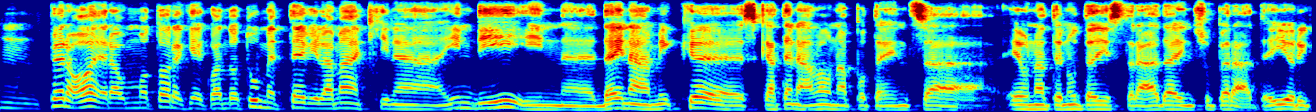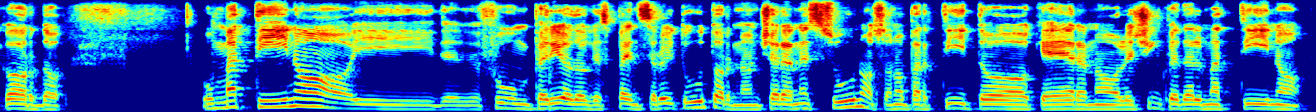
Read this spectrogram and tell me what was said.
mm, però era un motore che quando tu mettevi la macchina in D, in Dynamic, eh, scatenava una potenza e una tenuta di strada insuperate. Io ricordo un mattino i, fu un periodo che spensero i tutor, non c'era nessuno, sono partito che erano le 5 del mattino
